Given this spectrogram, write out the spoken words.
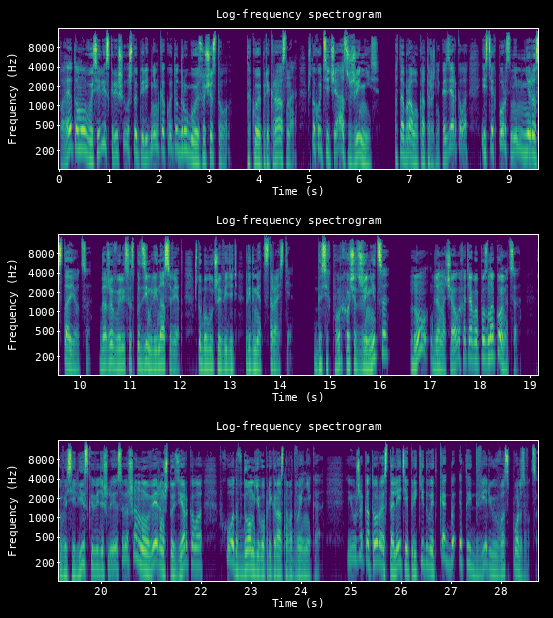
Поэтому Василиск решил, что перед ним какое-то другое существо. Такое прекрасное, что хоть сейчас женись. Отобрал у каторжника зеркало и с тех пор с ним не расстается. Даже вылез из-под земли на свет, чтобы лучше видеть предмет страсти. До сих пор хочет жениться? Ну, для начала хотя бы познакомиться. Василиск, видишь ли, совершенно уверен, что зеркало — вход в дом его прекрасного двойника, и уже которое столетие прикидывает, как бы этой дверью воспользоваться.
